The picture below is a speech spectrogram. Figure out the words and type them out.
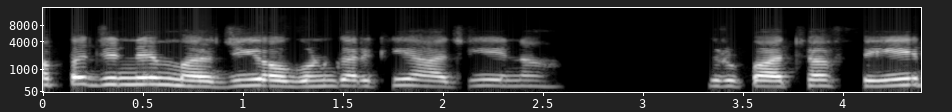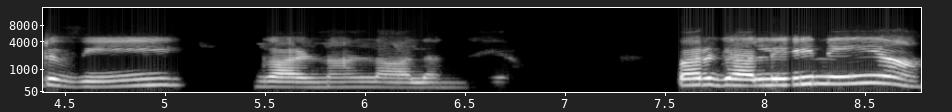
ਆਪਾਂ ਜਿੰਨੇ ਮਰਜ਼ੀ ਔਗਣ ਕਰਕੇ ਆ ਜਾਈਏ ਨਾ, ਗੁਰੂ ਪਾਤਸ਼ਾਹ ਫੇਰ ਵੀ ਗੱਲ ਨਾਲ ਲਾ ਲੈਂਦੇ ਆ। ਪਰ ਗੱਲ ਇਹ ਨਹੀਂ ਆ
